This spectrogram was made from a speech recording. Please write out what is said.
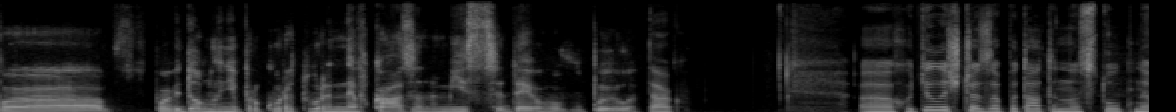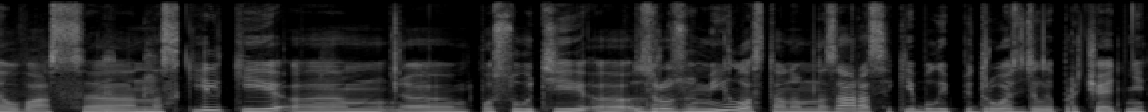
в повідомленні прокуратури не вказано місце, де його вбили. Так. Е, хотіли ще запитати наступне у вас: е, наскільки ем, е, по суті зрозуміло станом на зараз, які були підрозділи причетні,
